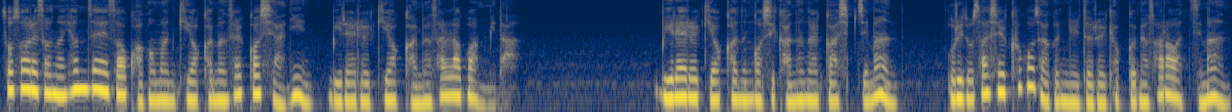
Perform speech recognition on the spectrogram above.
소설에서는 현재에서 과거만 기억하면 살 것이 아닌 미래를 기억하며 살라고 합니다. 미래를 기억하는 것이 가능할까 싶지만, 우리도 사실 크고 작은 일들을 겪으며 살아왔지만,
